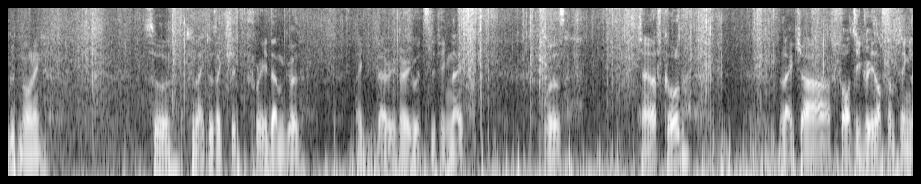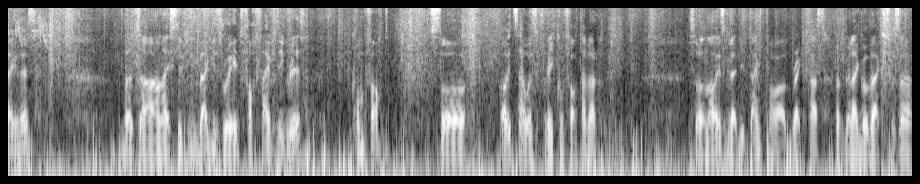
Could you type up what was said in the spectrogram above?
Good morning. So, tonight was actually pretty damn good. Like, very, very good sleeping night. Was kind of cold, like uh, 4 degrees or something like this. But uh, my sleeping bag is rated for 5 degrees comfort. So I it's I was pretty comfortable. So now it's gonna be time for breakfast. We're gonna go back to the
